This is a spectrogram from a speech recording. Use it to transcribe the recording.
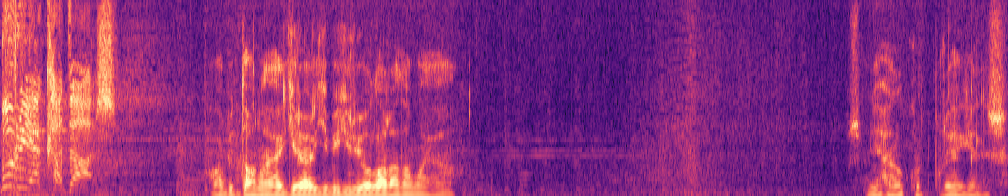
Buraya kadar. Abi danaya girer gibi giriyorlar adama ya. Şimdi Helkurt buraya gelir.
